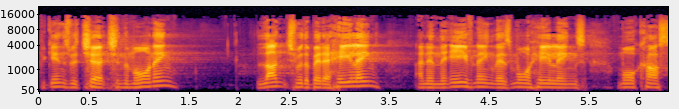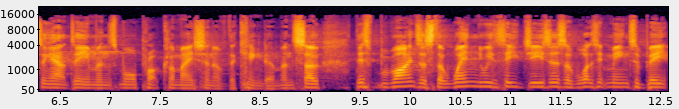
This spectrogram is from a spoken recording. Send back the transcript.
Begins with church in the morning, lunch with a bit of healing, and in the evening, there's more healings, more casting out demons, more proclamation of the kingdom. And so, this reminds us that when we see Jesus, of what does it mean to be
